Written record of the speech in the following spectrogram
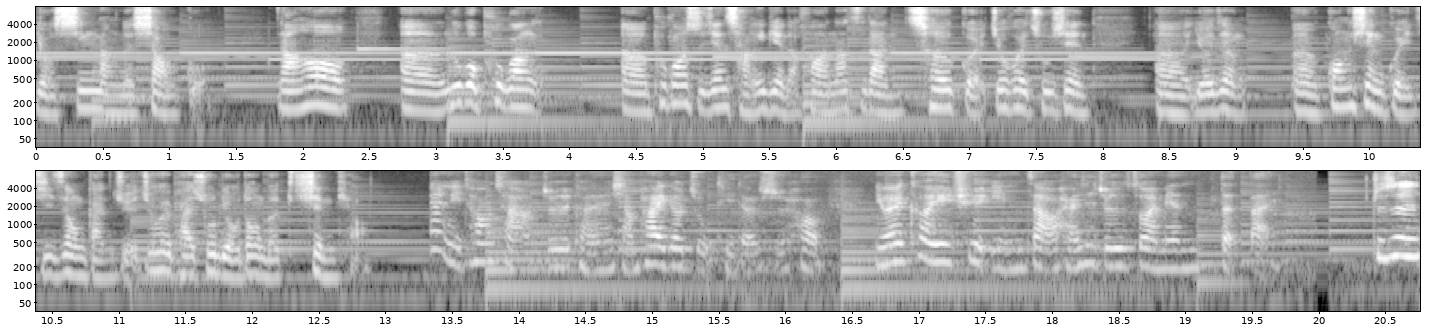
有星芒的效果。然后，呃，如果曝光，呃，曝光时间长一点的话，那自然车轨就会出现，呃，有一种呃光线轨迹这种感觉，就会拍出流动的线条。那你通常就是可能想拍一个主题的时候，你会刻意去营造，还是就是坐在那边等待？就是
